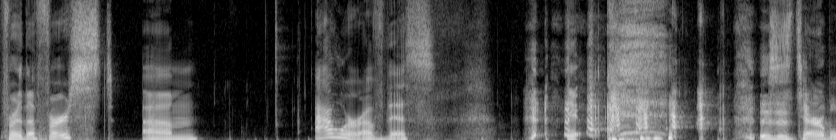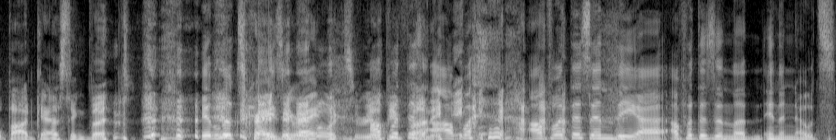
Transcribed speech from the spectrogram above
for the first um hour of this it, this is terrible podcasting, but It looks crazy, right? It looks really I'll put this. funny. I'll put, I'll put this in the. Uh, I'll put this in the in the notes.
